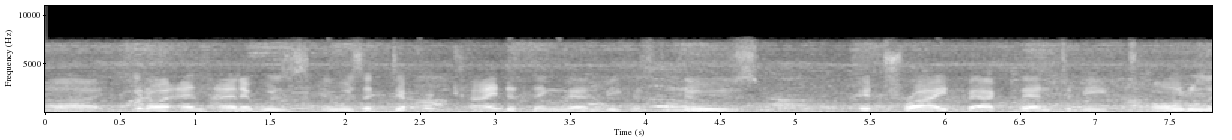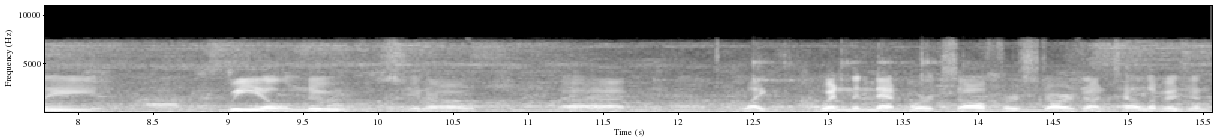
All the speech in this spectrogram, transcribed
uh, you know, and, and it was it was a different kind of thing then because news it tried back then to be totally real news, you know. Uh, like when the networks all first started on television,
